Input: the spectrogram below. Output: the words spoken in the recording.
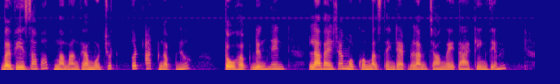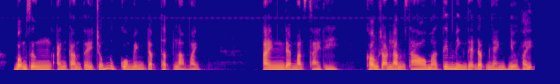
bởi vì so bóp mà mang theo một chút ướt át ngập nước. Tổ hợp đứng lên là bày ra một khuôn mặt xinh đẹp làm cho người ta kinh diễm. Bỗng dưng anh cảm thấy trống ngực của mình đập thật là mạnh. Anh đem mặt sai đi, không rõ làm sao mà tim mình lại đập nhanh như vậy.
